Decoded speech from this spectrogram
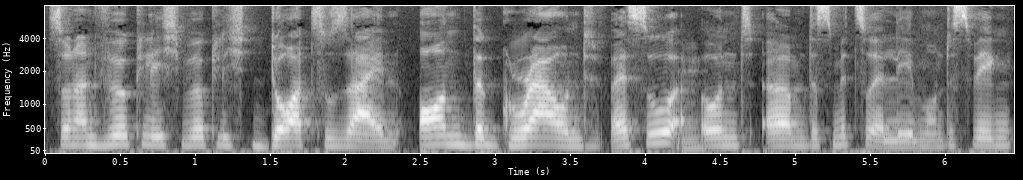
sondern wirklich, wirklich dort zu sein, on the ground, weißt du, und ähm, das mitzuerleben. Und deswegen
